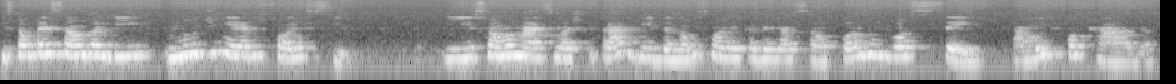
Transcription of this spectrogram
estão pensando ali no dinheiro só em si. E isso é uma máxima, acho que para a vida, não só na encadernação. Quando você está muito focada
